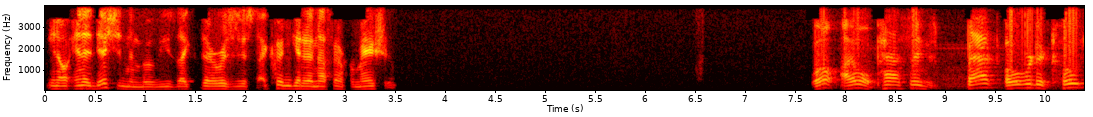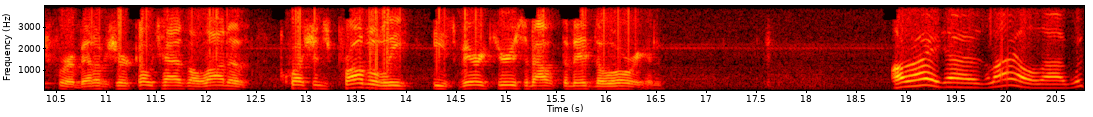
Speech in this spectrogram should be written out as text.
you know, in addition to movies. Like there was just I couldn't get enough information. Well, I will pass things back over to Coach for a bit. I'm sure Coach has a lot of questions. Probably he's very curious about the Mandalorian. All right, uh, Lyle, uh, what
